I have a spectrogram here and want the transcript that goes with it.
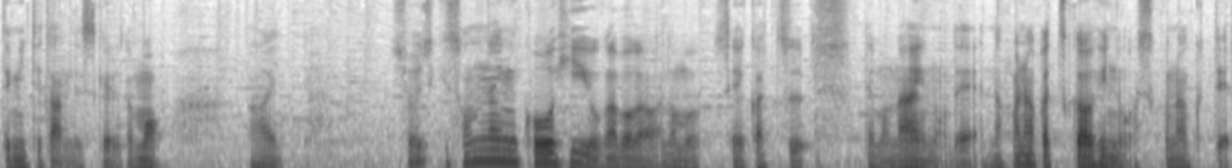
てみてたんですけれども、はい、正直そんなにコーヒーをガバガバ飲む生活でもないのでなかなか使う頻度が少なくて。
